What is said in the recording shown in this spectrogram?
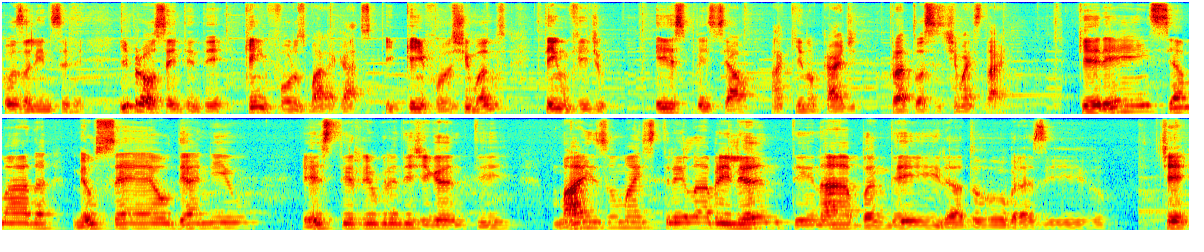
coisa linda você ver. E para você entender quem foram os maragatos e quem foram os chimangos, tem um vídeo especial aqui no card para tu assistir mais tarde. Querência amada, meu céu de anil, este Rio Grande gigante, mais uma estrela brilhante na bandeira do Brasil. Tchê,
